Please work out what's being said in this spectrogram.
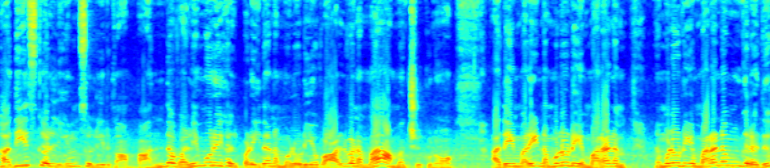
ஹதீஸ்கள்லையும் சொல்லியிருக்கான். அப்போ அந்த வழிமுறைகள் படி தான் நம்மளுடைய வாழ்வை நம்ம அமைச்சுக்கணும். அதே மாதிரி நம்மளுடைய மரணம் நம்மளுடைய மரணம்ங்கிறது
